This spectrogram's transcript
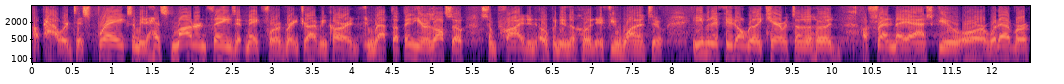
uh, power disc brakes. I mean, it has modern things that make for a great driving car. And, and, wrapped up in here is also some pride in opening the hood if you wanted to. Even if you don't really care what's under the hood, a friend may ask you or whatever,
